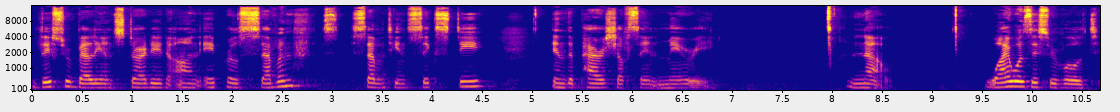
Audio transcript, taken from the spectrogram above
this rebellion started on April 7th, 1760, in the parish of St. Mary. Now, why was this revolt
